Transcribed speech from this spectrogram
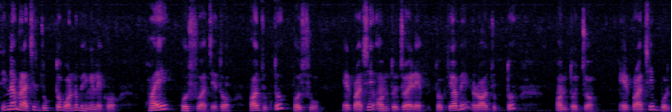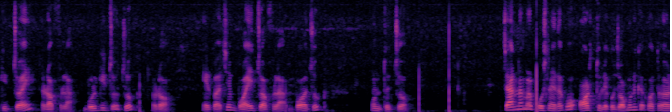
তিন নাম্বার আছে, যুক্ত বর্ণ ভেঙে লেখো। হয়ে হসু আছে। তো হ যুক্ত হস্যু এরপর আছে অন্তর্জয় রেপ তো কী হবে? র যুক্ত অন্তর্য। এরপর আছে বর্গীর জয়ে রফলা। বর্গীর যোগ র। এরপর আছে বয়ে জফলা। ব যোগ অন্তর্য। চার নম্বর প্রশ্নে দেখো, অর্থ লেখো। জবনিকা কথার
